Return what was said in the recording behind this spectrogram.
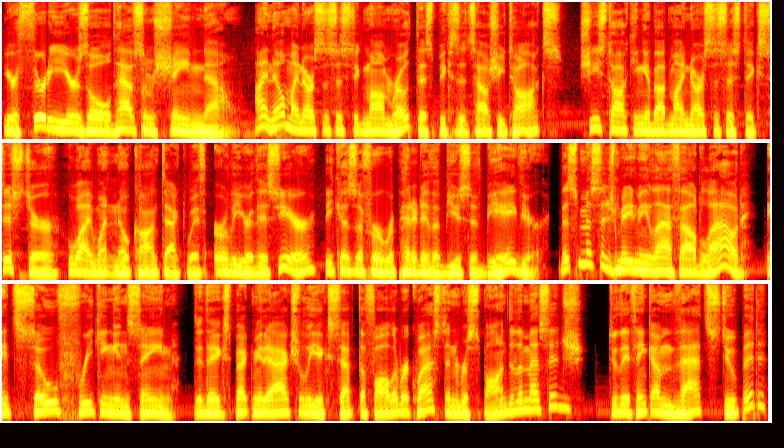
You're 30 years old. Have some shame now. I know my narcissistic mom wrote this because it's how she talks. She's talking about my narcissistic sister, who I went no contact with earlier this year because of her repetitive abusive behavior. This message made me laugh out loud. It's so freaking insane. Did they expect me to actually accept the follow request and respond to the message? Do they think I'm that stupid?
